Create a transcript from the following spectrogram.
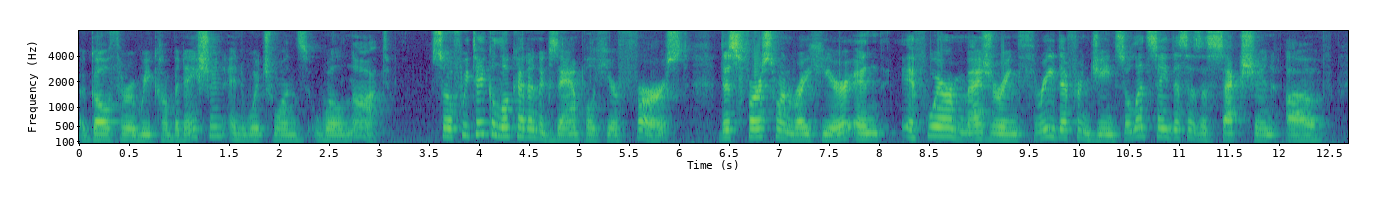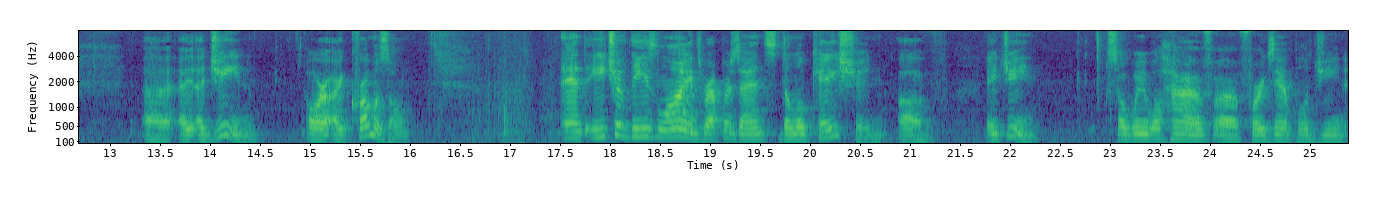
uh, go through recombination and which ones will not. So if we take a look at an example here first, this first one right here, and if we're measuring three different genes, so let's say this is a section of uh, a, a gene or a chromosome, and each of these lines represents the location of a gene. So we will have, uh, for example, gene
